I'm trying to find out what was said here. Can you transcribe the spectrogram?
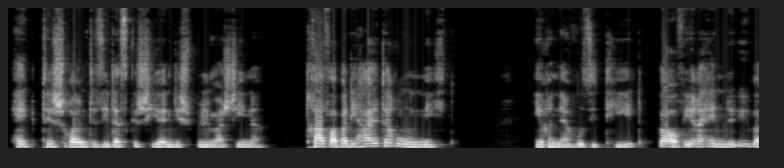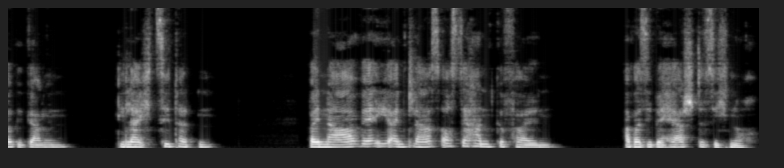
Hektisch räumte sie das Geschirr in die Spülmaschine, traf aber die Halterungen nicht. Ihre Nervosität war auf ihre Hände übergegangen die leicht zitterten. Beinahe wäre ihr ein Glas aus der Hand gefallen, aber sie beherrschte sich noch.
